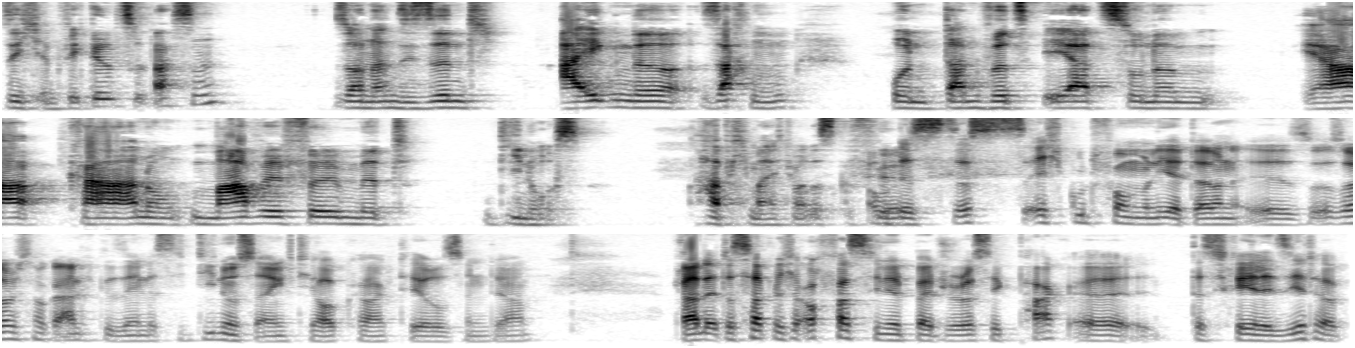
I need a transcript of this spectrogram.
sich entwickeln zu lassen, sondern sie sind eigene Sachen und dann wird's eher zu einem, ja, keine Ahnung, Marvel-Film mit Dinos. Habe ich manchmal das Gefühl. Oh, das, das ist echt gut formuliert. Daran, äh, so, so habe ich es noch gar nicht gesehen, dass die Dinos eigentlich die Hauptcharaktere sind, ja. Gerade das hat mich auch fasziniert bei Jurassic Park, äh, dass ich realisiert habe,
